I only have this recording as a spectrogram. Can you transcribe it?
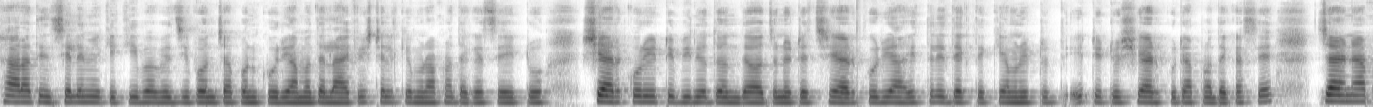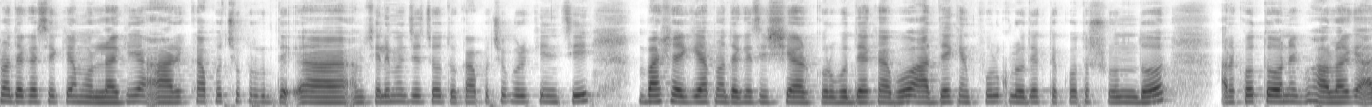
সারাদিন ছেলে মেয়েকে কীভাবে জীবনযাপন করি, আমাদের লাইফস্টাইল কেমন, আপনাদের কাছে একটু শেয়ার করি, একটু বিনোদন দেওয়ার জন্য এটা শেয়ার করি। আর ইতালি দেখতে কেমন, একটু একটু একটু শেয়ার করি আপনাদের কাছে। জানি না আপনাদের কাছে কেমন লাগে। আর কাপড় চোপড় আমি ছেলে মেয়ের যত কাপড় চোপড় কিনছি, বাসায় গিয়ে আপনাদের কাছে শেয়ার করব, দেখাবো। আর দেখেন ফুলগুলো দেখতে কত সুন্দর, আর কত অনেক ভালো লাগে। আর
